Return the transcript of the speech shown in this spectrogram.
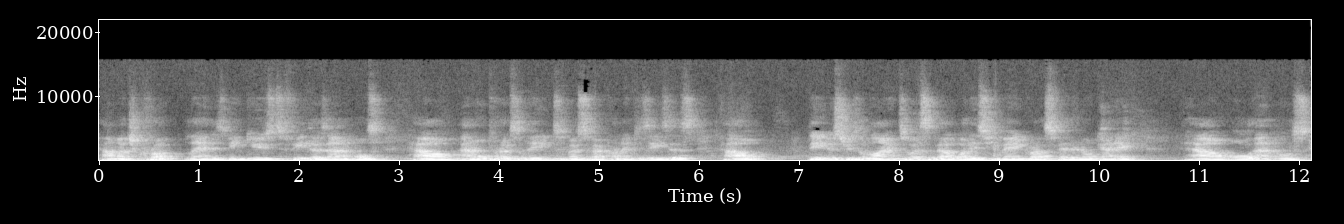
how much crop land is being used to feed those animals, how animal products are leading to most of our chronic diseases, how the industries are lying to us about what is humane, grass fed, and organic, how all animals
